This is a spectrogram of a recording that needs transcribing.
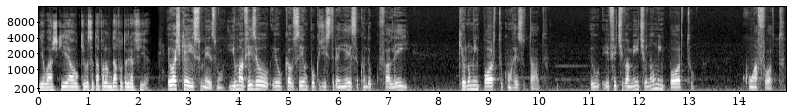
E eu acho que é o que você está falando da fotografia. Eu acho que é isso mesmo. E uma vez eu, eu causei um pouco de estranheza quando eu falei que eu não me importo com o resultado. Eu efetivamente eu não me importo com a foto.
